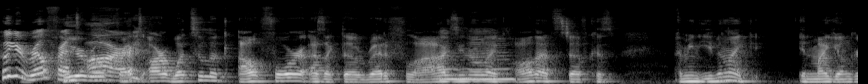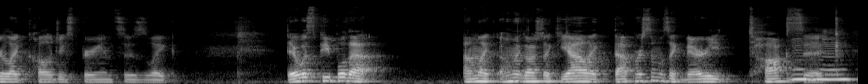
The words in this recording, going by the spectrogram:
Who your real friends who your real are. friends are, what to look out for as like the red flags, you know, Mm-hmm. like all that stuff. Because, I mean, even like in my younger like college experiences, like there was people that I'm like, oh my gosh, like yeah, like that person was like very toxic. Mm-hmm.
